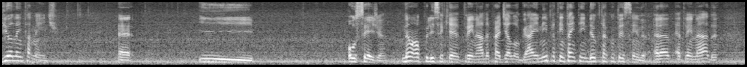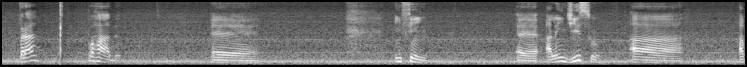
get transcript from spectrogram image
violentamente. É, e ou seja, não é uma polícia que é treinada para dialogar e nem para tentar entender o que está acontecendo. Ela é treinada para porrada. É... Enfim, é, além disso, a, a,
